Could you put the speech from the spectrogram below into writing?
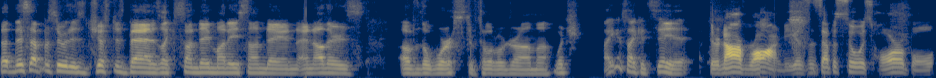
that this episode is just as bad as like Sunday, Monday, Sunday, and, and others of the worst of total drama, which I guess I could see it. They're not wrong because this episode is horrible.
